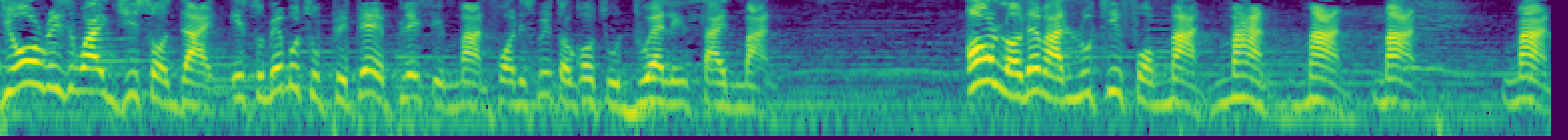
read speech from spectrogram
The whole reason why Jesus died is to be able to prepare a place in man for the Spirit of God to dwell inside man. All of them are looking for man, man, man, man, man.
